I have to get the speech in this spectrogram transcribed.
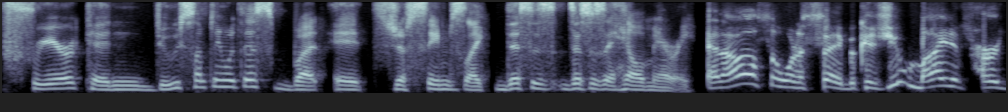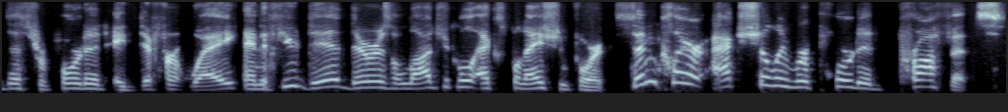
Freer can do something with this, but it just seems like this is this is a Hail Mary. And I also want to say, because you might have heard this reported a different way, and if you did, there is a logical explanation for it. Sinclair actually reported profits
